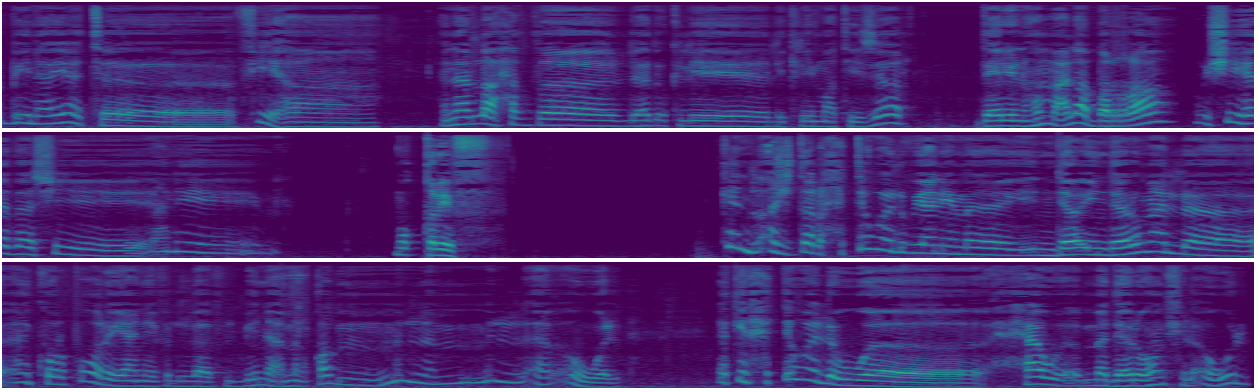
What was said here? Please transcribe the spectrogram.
والبنايات آه، فيها. أنا نلاحظ آه، هذوك les les climatiseurs دايرينهم على برا وشي هذا شي يعني مقرف. كان الأشجار حتى والو يعني ما ينداروا مع ال incorporés يعني في البناء من قبل من من الأول. لكن حتى ولو آه، حاول ما داروهمش الأول.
